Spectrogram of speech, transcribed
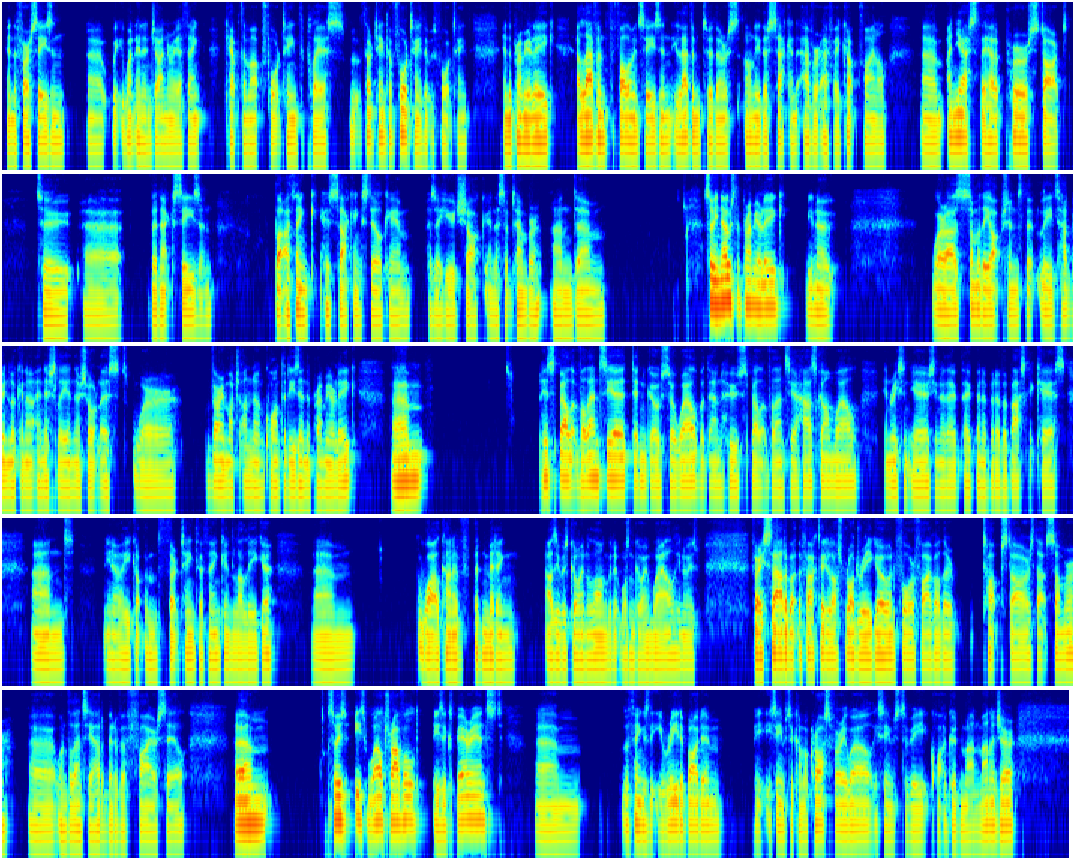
in the first season. Uh, he went in in January, I think, kept them up 14th place, 13th or 14th. It was 14th in the Premier League. 11th the following season. He led them to their only their second ever FA Cup final. Um, and yes, they had a poor start to uh, the next season but I think his sacking still came as a huge shock in the September, and um, so he knows the Premier League. You know, whereas some of the options that Leeds had been looking at initially in their shortlist were very much unknown quantities in the Premier League. Um, his spell at Valencia didn't go so well, but then whose spell at Valencia has gone well in recent years? You know, they've, they've been a bit of a basket case, and you know he got them 13th, I think, in La Liga. Um, while kind of admitting as he was going along that it wasn't going well. You know, he's very sad about the fact that he lost Rodrigo and four or five other top stars that summer uh, when Valencia had a bit of a fire sale. Um, so he's he's well traveled, he's experienced. Um, the things that you read about him, he, he, seems to come across very well. He seems to be quite a good man manager.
